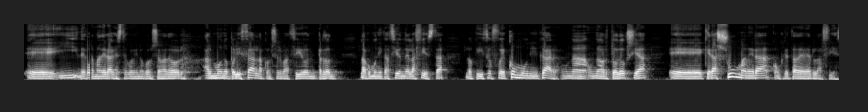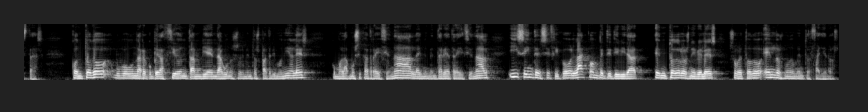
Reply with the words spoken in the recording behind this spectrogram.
eh, y de tal manera que este gobierno conservador, al monopolizar la conservación, perdón, la comunicación de la fiesta, lo que hizo fue comunicar una, una ortodoxia eh, que era su manera concreta de ver las fiestas. Con todo, hubo una recuperación también de algunos elementos patrimoniales, como la música tradicional, la indumentaria tradicional, y se intensificó la competitividad en todos los niveles, sobre todo en los monumentos falleros.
